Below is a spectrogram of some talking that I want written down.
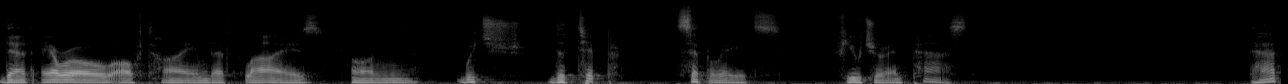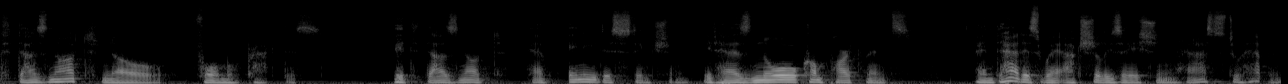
that arrow of time that flies on which the tip separates future and past. That does not know formal practice. It does not have any distinction. It has no compartments. And that is where actualization has to happen.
